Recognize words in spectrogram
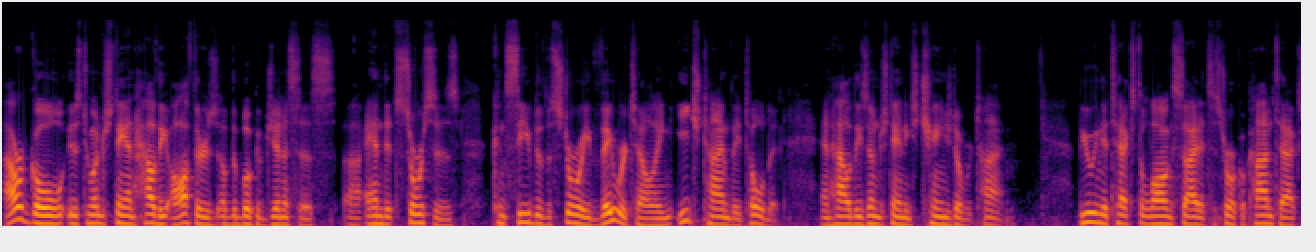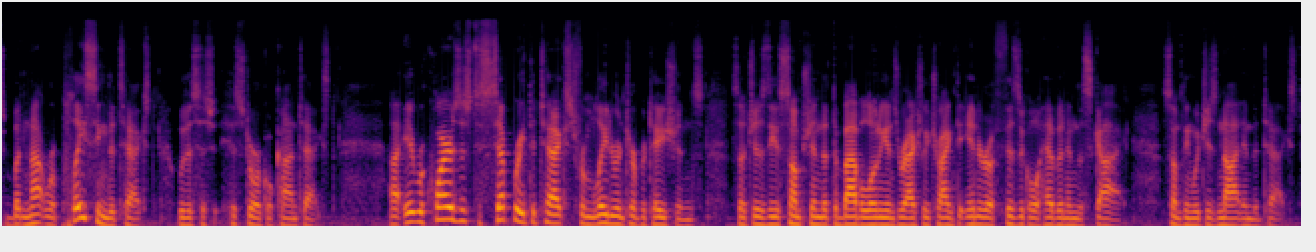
Our goal is to understand how the authors of the book of Genesis uh, and its sources conceived of the story they were telling each time they told it, and how these understandings changed over time. Viewing the text alongside its historical context, but not replacing the text with its historical context. Uh, it requires us to separate the text from later interpretations, such as the assumption that the Babylonians were actually trying to enter a physical heaven in the sky, something which is not in the text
